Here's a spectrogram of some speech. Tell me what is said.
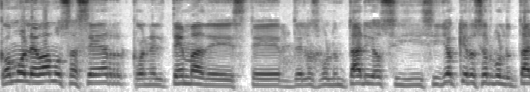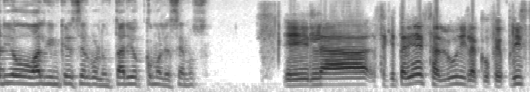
¿cómo le vamos a hacer con el tema de este de los voluntarios? Si si yo quiero ser voluntario o alguien quiere ser voluntario, ¿cómo le hacemos? Eh, la Secretaría de Salud y la COFEPRIS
